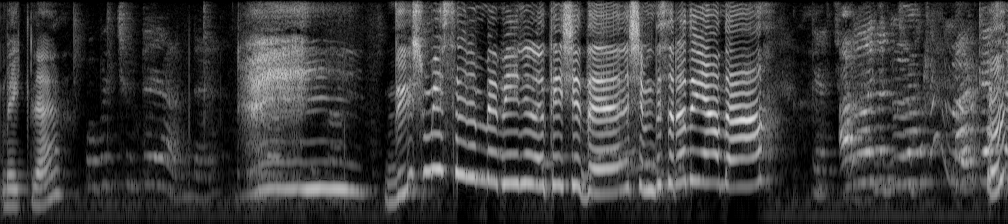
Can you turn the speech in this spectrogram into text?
Bekle. Düşmüş senin bebeğinin ateşi de. Şimdi sıra dünyada. Ölç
